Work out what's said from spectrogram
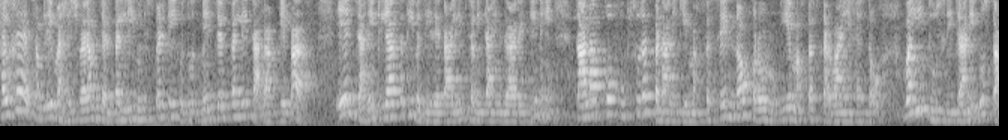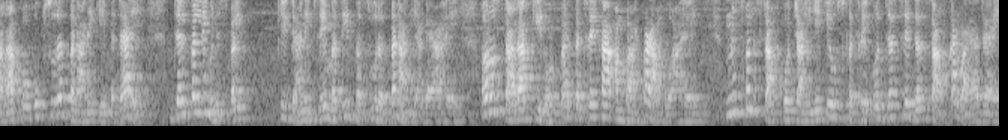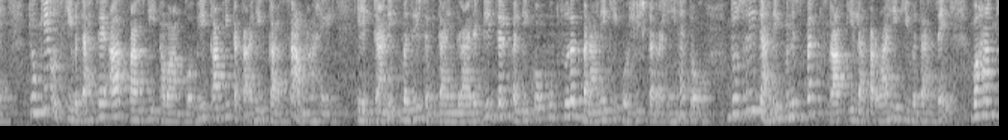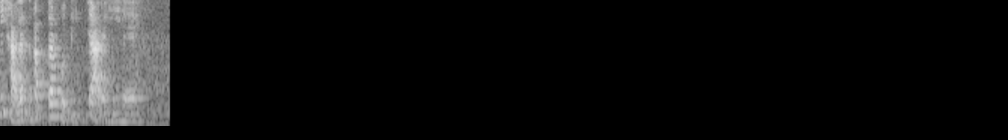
हल्का assembly Maheshwaram Jalpally municipality हदूद में जलपल्ली तालाब के पास एक जानब रियासती वज़ीर तालीम सविता इंदिरा रेड्डी ने तालाब को खूबसूरत बनाने के मकसद से 9 करोड़ रुपये मख्त करवाए हैं तो वहीं दूसरी जानब उस तालाब को खूबसूरत बनाने के बजाय जलपल्ली म्यूनिसपल की जानब से मजीद बदसूरत बना दिया गया है और उस तालाब की रोड पर कचरे का अंबार पड़ा हुआ है। म्यूनसिपल स्टाफ को चाहिए कि उस कचरे को जल्द से जल्द साफ़ करवाया जाए, क्योंकि उसकी वजह से आसपास की आवाम को भी काफ़ी तकालीफ का सामना है। एक जानब वज़ीर सविता इंदिरा रेड्डी जलपल्ली को खूबसूरत बनाने की कोशिश कर रही हैं तो दूसरी जानब म्यूनसिपल स्टाफ की लापरवाही की वजह से वहाँ की हालत अबतर होती जा रही है।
